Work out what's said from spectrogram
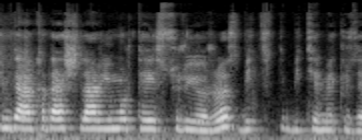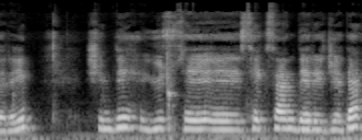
Şimdi arkadaşlar yumurtayı sürüyoruz. Bit, bitirmek üzereyim. Şimdi 180 derecede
